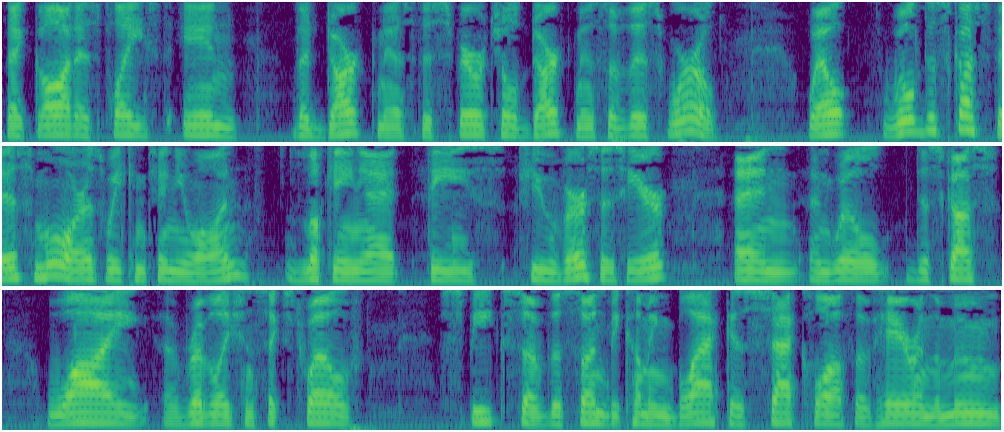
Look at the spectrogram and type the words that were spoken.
that God has placed in the darkness, the spiritual darkness of this world. Well, we'll discuss this more as we continue on looking at these few verses here and, and we'll discuss why Revelation 6:12 speaks of the sun becoming black as sackcloth of hair and the moon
